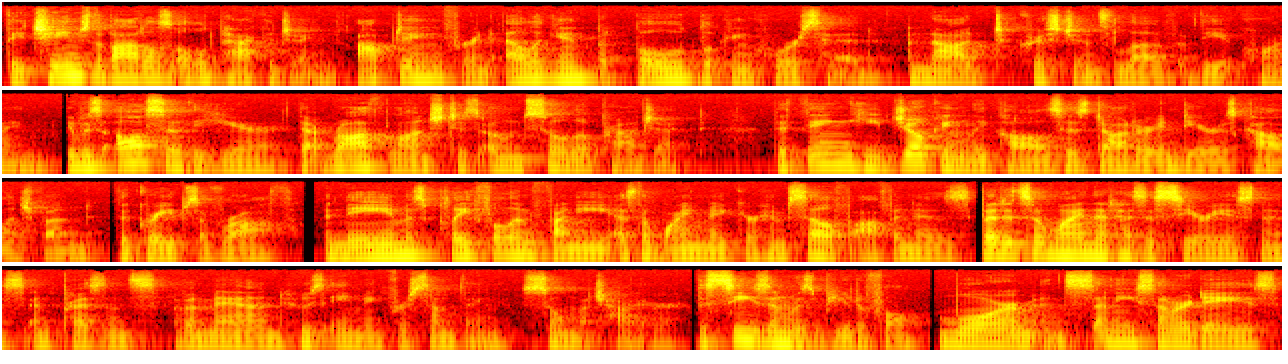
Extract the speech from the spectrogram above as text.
They changed the bottle's old packaging, opting for an elegant but bold looking horse head, a nod to Christian's love of the equine. It was also the year that Roth launched his own solo project, the thing he jokingly calls his daughter Indira's college fund, the Grapes of Roth. A name as playful and funny as the winemaker himself often is, but it's a wine that has a seriousness and presence of a man who's aiming for something so much higher. The season was beautiful, warm and sunny summer days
